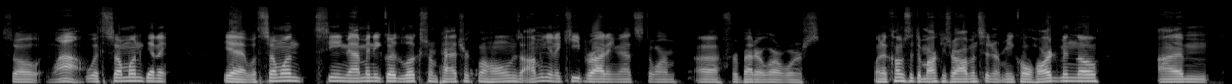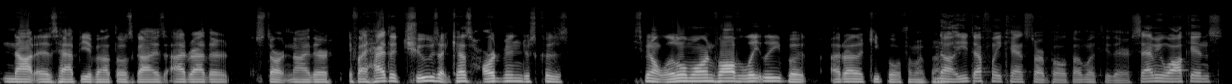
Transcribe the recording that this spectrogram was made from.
So Wow. with someone getting, yeah, with someone seeing that many good looks from Patrick Mahomes, I'm gonna keep riding that storm, uh, for better or worse. When it comes to Demarcus Robinson or Mecole Hardman, though, I'm not as happy about those guys. I'd rather start neither. If I had to choose, I guess Hardman just because he's been a little more involved lately, but I'd rather keep both on my bench. No, you definitely can't start both. I'm with you there. Sammy Watkins,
